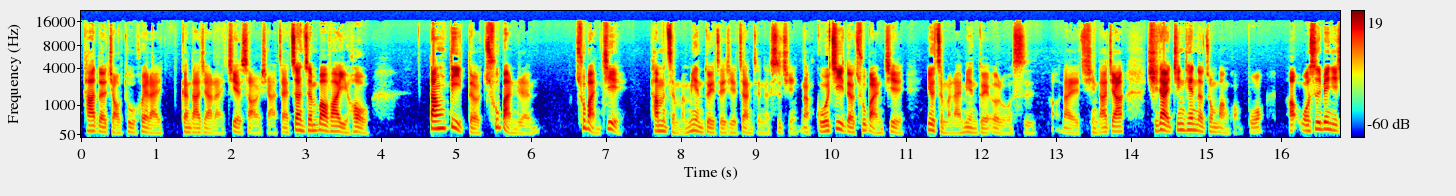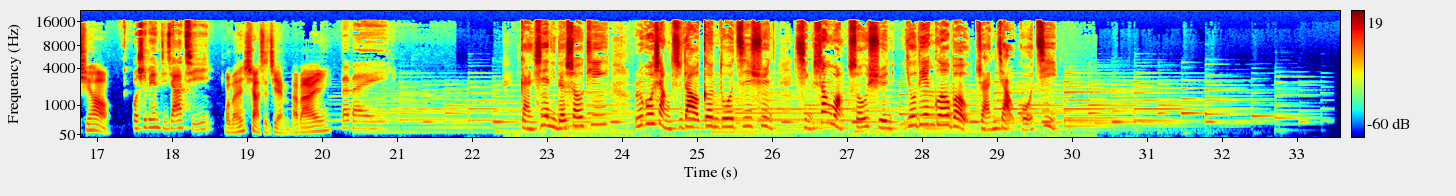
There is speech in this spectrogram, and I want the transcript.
他的角度会来跟大家来介绍一下，在战争爆发以后，当地的出版人、出版界他们怎么面对这些战争的事情。那国际的出版界又怎么来面对俄罗斯？好，那也请大家期待今天的重磅广播。好，我是编辑七号，我是编辑佳琪，我们下次见，拜拜，拜拜。感谢你的收听。如果想知道更多资讯，请上网搜寻 UDN Global 转角国际。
